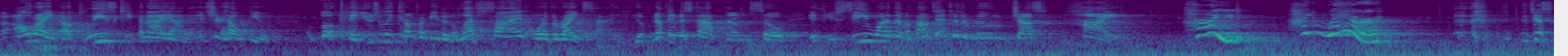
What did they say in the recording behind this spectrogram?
Uh, all right, uh, please keep an eye on it. It should help you. Look, they usually come from either the left side or the right side. You have nothing to stop them, so if you see one of them about to enter the room, just hide. Hide? Hide where? Uh, just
